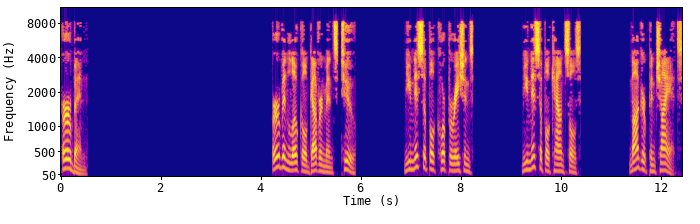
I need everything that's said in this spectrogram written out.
Urban Urban local governments Municipal corporations Municipal councils Nagar panchayats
